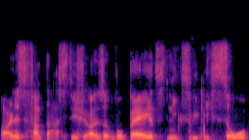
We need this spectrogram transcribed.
alles fantastisch. Also, wobei jetzt nichts wirklich so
